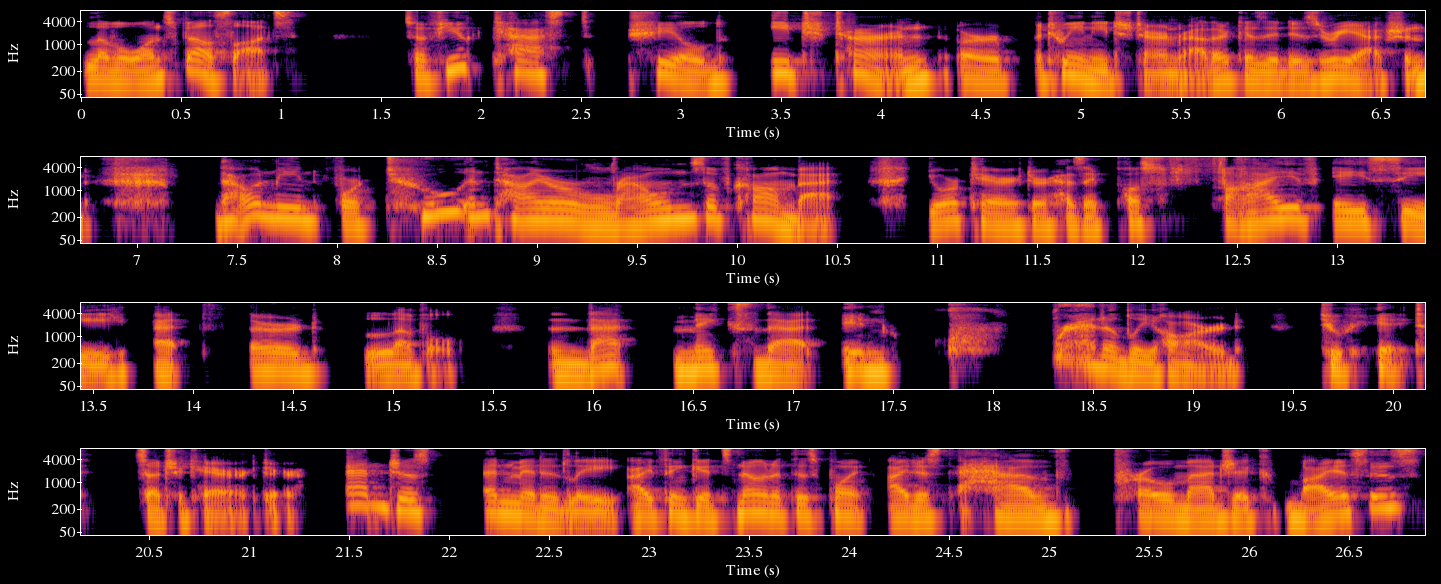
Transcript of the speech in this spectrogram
level 1 spell slots so if you cast shield each turn or between each turn rather because it is a reaction that would mean for two entire rounds of combat your character has a plus 5 AC at third level and that makes that incredibly hard to hit such a character and just admittedly, I think it's known at this point. I just have pro magic biases.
